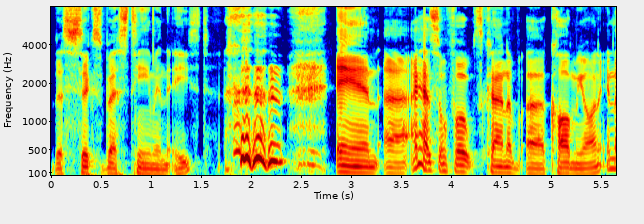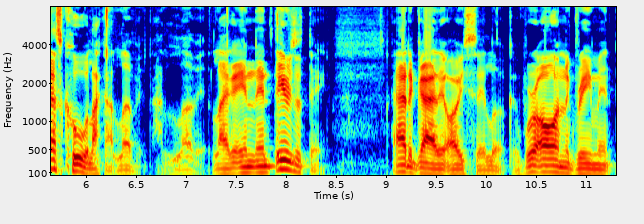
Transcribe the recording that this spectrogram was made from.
the sixth best team in the East. and uh, I had some folks kind of uh, call me on it, and that's cool. Like I love it. I love it. Like, and, and here's the thing. I had a guy that always say, "Look, if we're all in agreement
